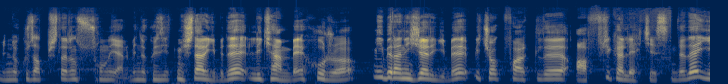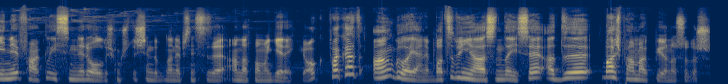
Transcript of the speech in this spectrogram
1960'ların sonu yani 1970'ler gibi de Likembe, Huru, Mibira Nijeri gibi birçok farklı Afrika lehçesinde de yeni farklı isimleri oluşmuştu. Şimdi bunların hepsini size anlatmama gerek yok. Fakat Anglo yani Batı dünyasında ise adı başparmak piyanosudur.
